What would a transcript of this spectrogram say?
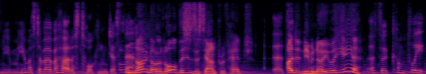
You, you must have overheard us talking just then. no, not at all. This is a soundproof hedge. That's I a, didn't even know you were here. that's a complete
